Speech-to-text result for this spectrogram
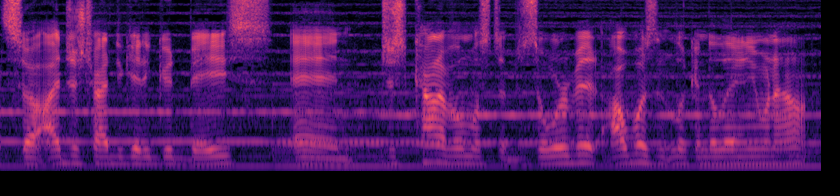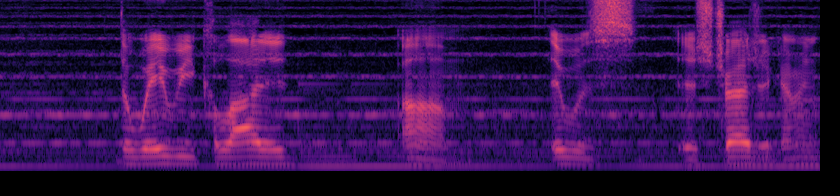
So I just tried to get a good base and just kind of almost absorb it. I wasn't looking to lay anyone out. The way we collided, um, it was it was tragic. I mean,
